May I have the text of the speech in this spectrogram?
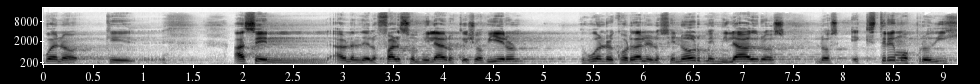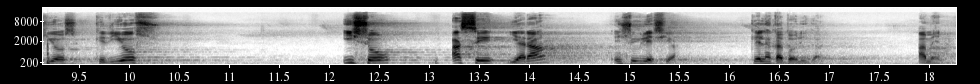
bueno, que hacen, hablan de los falsos milagros que ellos vieron, es bueno recordarle los enormes milagros, los extremos prodigios que Dios hizo, hace y hará en su iglesia, que es la católica. Amén.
